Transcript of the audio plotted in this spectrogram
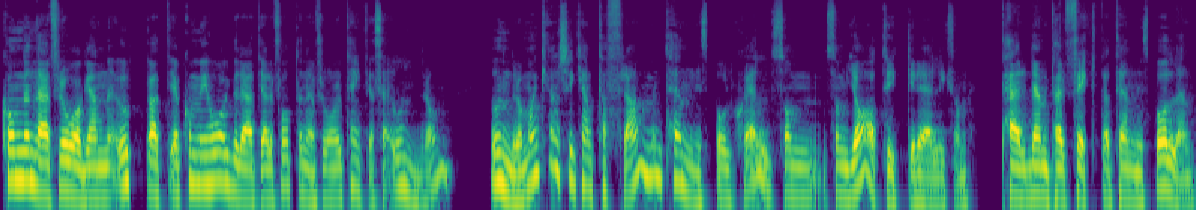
kom den där frågan upp, att jag kommer ihåg det där att jag hade fått den här frågan och tänkte jag så här, undrar om, undrar om man kanske kan ta fram en tennisboll själv som, som jag tycker är liksom per, den perfekta tennisbollen.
